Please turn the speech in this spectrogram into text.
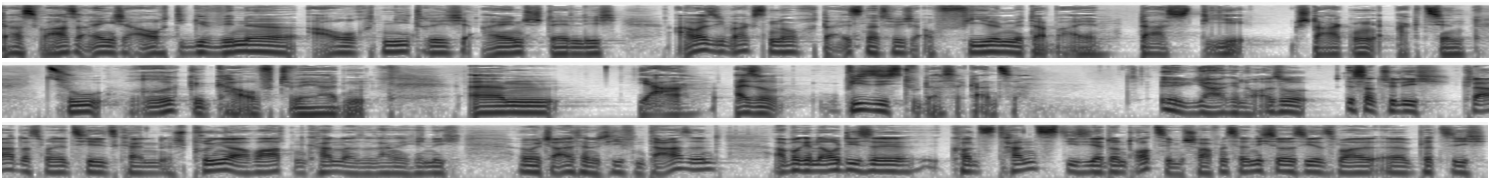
das war es eigentlich auch. Die Gewinne auch niedrig, einstellig, aber sie wachsen noch. Da ist natürlich auch viel mit dabei, dass die starken Aktien zurückgekauft werden. Ähm, ja, also wie siehst du das Ganze? Äh, ja, genau. Also ist natürlich klar, dass man jetzt hier jetzt keine Sprünge erwarten kann, also solange hier nicht irgendwelche Alternativen da sind. Aber genau diese Konstanz, die sie ja dann trotzdem schaffen, ist ja nicht so, dass sie jetzt mal äh, plötzlich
